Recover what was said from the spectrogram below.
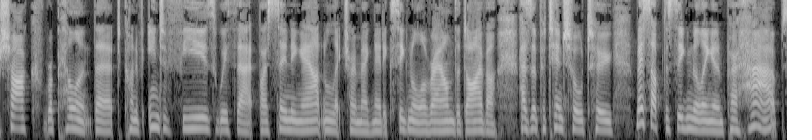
shark repellent that kind of interferes with that by sending out an electromagnetic signal around the diver has a potential to mess up the signaling and perhaps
